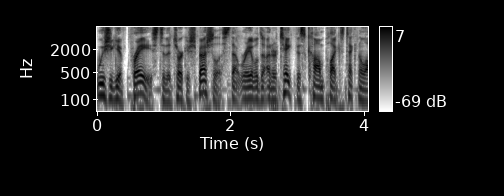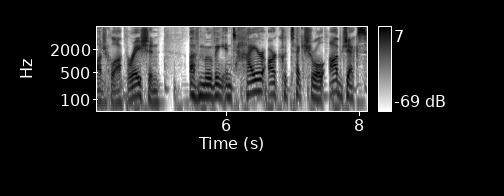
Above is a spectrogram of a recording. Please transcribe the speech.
We should give praise to the Turkish specialists that were able to undertake this complex technological operation of moving entire architectural objects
